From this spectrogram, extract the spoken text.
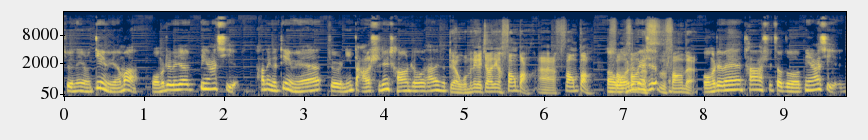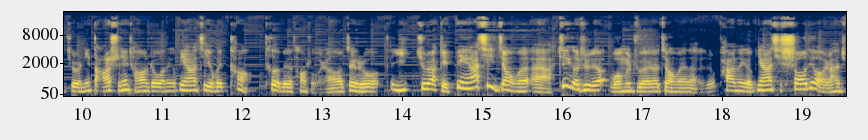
就那种电源嘛，我们这边叫变压器，它那个电源就是你打了时间长了之后，它那个对啊，我们那个叫那个方棒啊，方棒，呃，我这边是四方的，我们这边它是叫做变压器，就是你打了时间长了之后，那个变压器会烫。特别的烫手，然后这个时候一就要给变压器降温，哎，这个是我们主要要降温的，就怕那个变压器烧掉，然后就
